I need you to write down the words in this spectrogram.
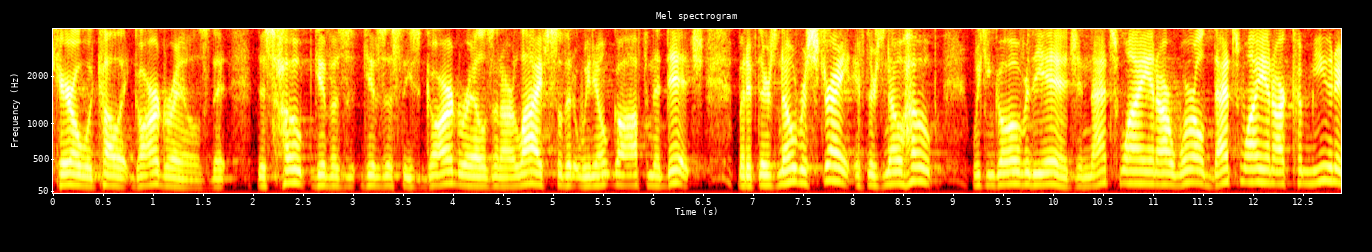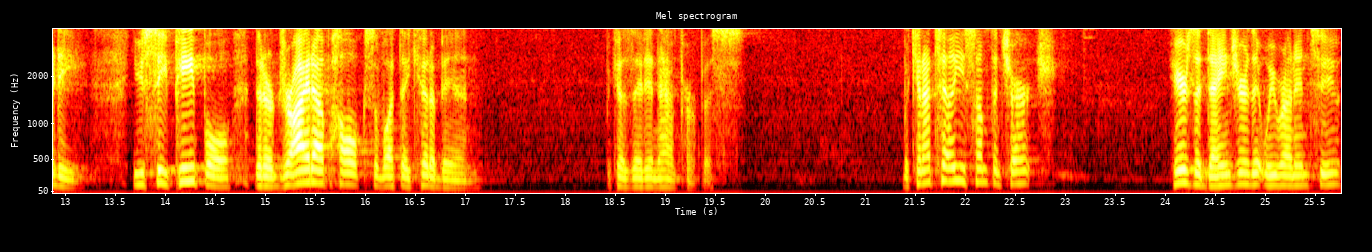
Carol would call it guardrails, that this hope give us, gives us these guardrails in our life so that we don't go off in the ditch. But if there's no restraint, if there's no hope, we can go over the edge. And that's why in our world, that's why in our community, you see people that are dried up hulks of what they could have been because they didn't have purpose. But can I tell you something, church? Here's a danger that we run into.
